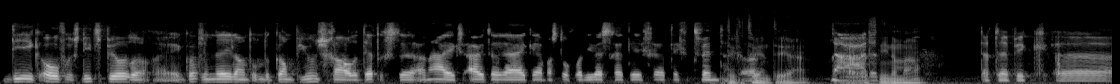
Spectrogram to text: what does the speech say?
die ik overigens niet speelde. Ik was in Nederland om de kampioenschaal, de 30ste aan Ajax uit te reiken. was toch wel die wedstrijd tegen, tegen Twente. Tegen Twente, ja. Nou, dat is niet normaal. Dat heb ik. Uh,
